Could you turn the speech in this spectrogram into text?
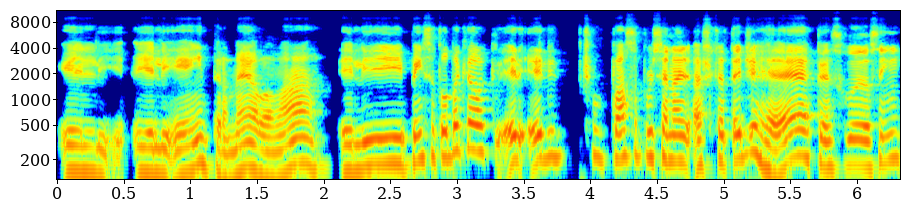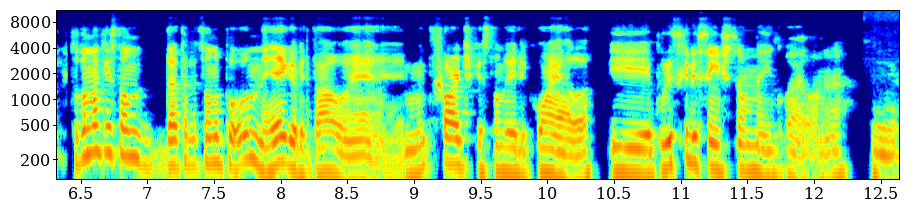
ele, ele entra nela lá, ele pensa toda aquela. Ele, ele tipo, passa por cena, acho que até de rap, as coisas assim. Toda uma questão da tradição do povo negro e tal. É, é muito forte a questão dele com ela. E por isso que ele sente tão bem com ela, né? Sim, é,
